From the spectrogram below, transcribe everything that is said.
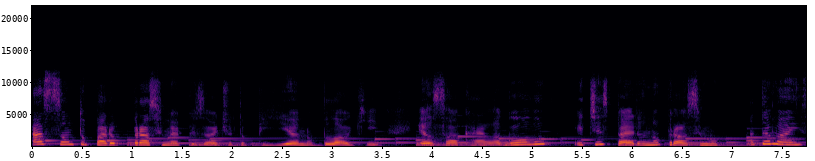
Assunto para o próximo episódio do Piano Blog. Eu sou a Carla Golo e te espero no próximo. Até mais!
